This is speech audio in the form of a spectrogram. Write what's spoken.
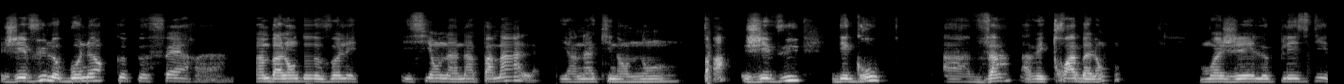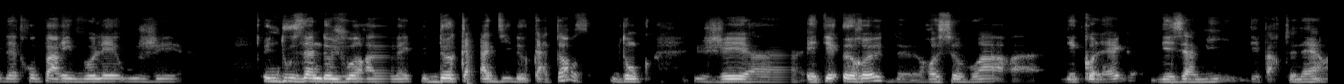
J'ai vu le bonheur que peut faire euh, un ballon de volet. Ici, on en a pas mal. Il y en a qui n'en ont pas. J'ai vu des groupes à 20 avec trois ballons. Moi, j'ai le plaisir d'être au Paris Volet où j'ai une douzaine de joueurs avec deux caddies de 14. Donc, j'ai euh, été heureux de recevoir euh, des collègues, des amis, des partenaires,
